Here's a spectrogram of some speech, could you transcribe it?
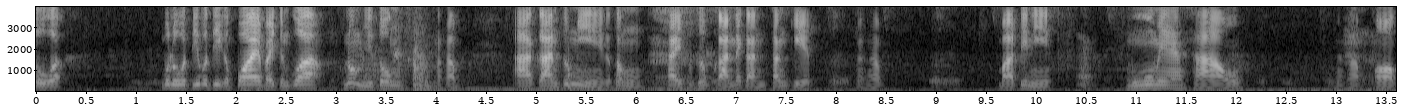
ตัวก็บรู้ว่าติดบ่ติดก็ปล่อยไปจนกว่านมอยู่ตรงนะครับ อาการซุ่มนี้ก็ต้องใช้ประสบการณ์ในการสังเกตนะครับ บาดที่นี้หมูแม่สาวนะครับ ออก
